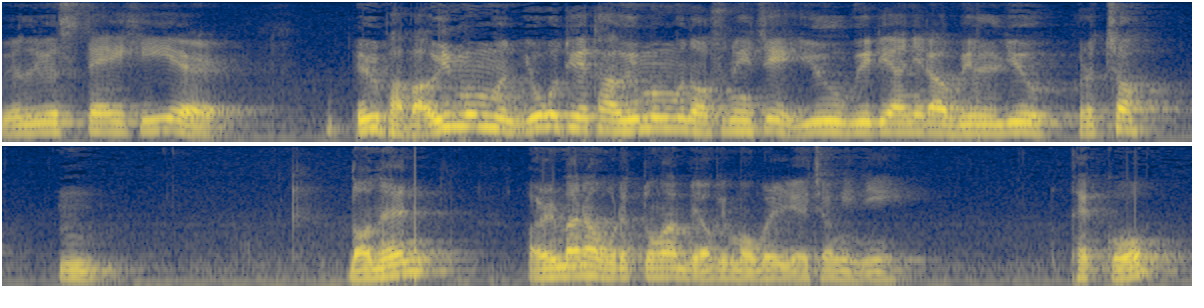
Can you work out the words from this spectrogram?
will you stay here? 여기 봐봐. 의문문. 요거 뒤에 다 의문문 어순이지. You will이 아니라 will you. 그렇죠? 음. 너는 얼마나 오랫동안 여기 머물 예정이니? 됐고.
